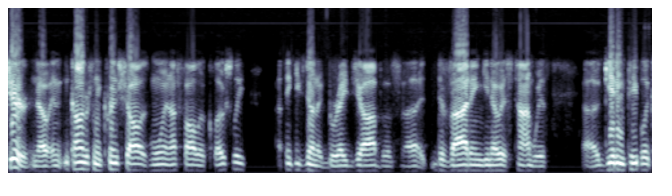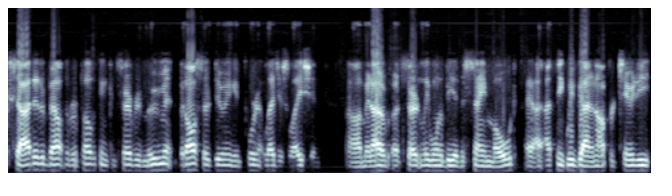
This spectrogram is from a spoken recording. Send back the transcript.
Sure. No, and Congressman Crenshaw is one I follow closely. I think he's done a great job of uh, dividing, you know, his time with uh, getting people excited about the Republican conservative movement, but also doing important legislation. Um, and I, I certainly want to be of the same mold. I, I think we've got an opportunity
